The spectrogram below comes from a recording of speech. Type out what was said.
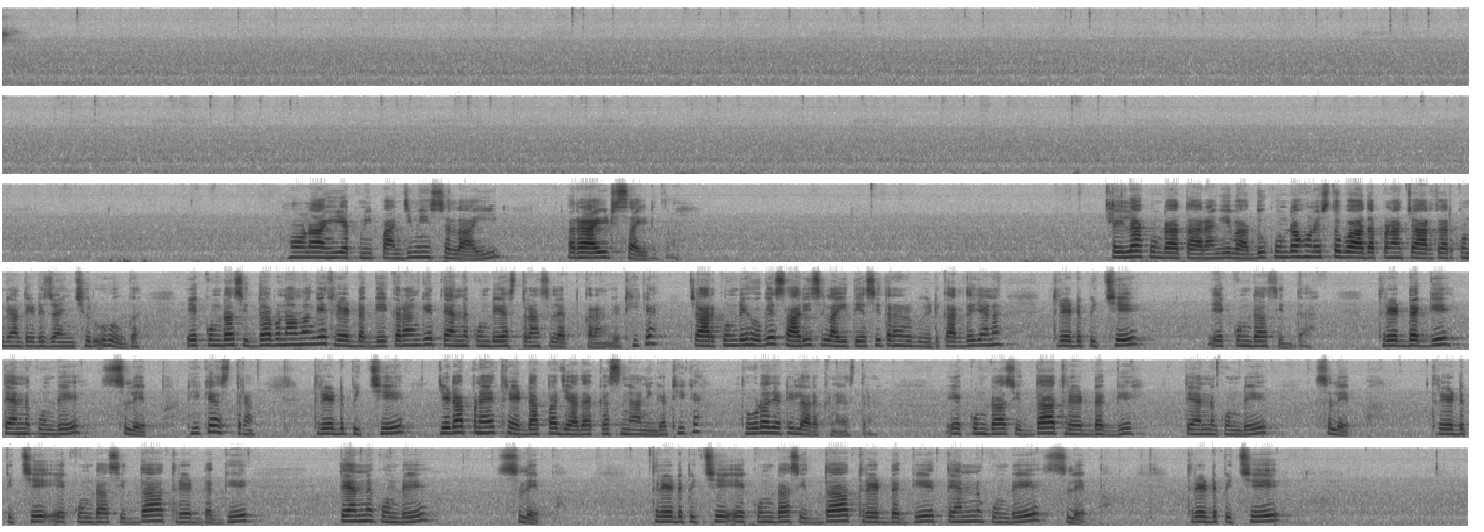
ਹੁਣ ਆ ਗਈ ਆਪਣੀ ਪੰਜਵੀਂ ਸਿਲਾਈ ਰਾਈਟ ਸਾਈਡ ਤੋਂ। ਪਹਿਲਾ ਕੁੰਡਾ ਤਾਰਾਂਗੇ ਵਾਧੂ ਕੁੰਡਾ। ਹੁਣ ਇਸ ਤੋਂ ਬਾਅਦ ਆਪਣਾ ਚਾਰ ਚਾਰ ਕੁੰਡਿਆਂ ਤੇ ਡਿਜ਼ਾਈਨ ਸ਼ੁਰੂ ਹੋਊਗਾ। ਇੱਕ ਕੁੰਡਾ ਸਿੱਧਾ ਬਣਾਵਾਂਗੇ ਥ੍ਰੈਡ ਅੱਗੇ ਕਰਾਂਗੇ, ਤਿੰਨ ਕੁੰਡੇ ਇਸ ਤਰ੍ਹਾਂ ਸਲੈਪ ਕਰਾਂਗੇ, ਠੀਕ ਹੈ? ਚਾਰ ਕੁੰਡੇ ਹੋ ਗਏ, ਸਾਰੀ ਸਿਲਾਈ ਤੇ ਇਸੇ ਤਰ੍ਹਾਂ ਰਿਪੀਟ ਕਰਦੇ ਜਾਣਾ। ਥ੍ਰੈਡ ਪਿੱਛੇ, ਇੱਕ ਕੁੰਡਾ ਸਿੱਧਾ। ਥ੍ਰੈਡ ਅੱਗੇ ਤਿੰਨ ਕੁੰਡੇ ਸਲਿਪ ਠੀਕ ਹੈ ਇਸ ਤਰ੍ਹਾਂ। ਥ੍ਰੈਡ ਪਿੱਛੇ, ਜਿਹੜਾ ਆਪਣਾ ਇਹ ਥ੍ਰੈਡ ਆਪਾਂ ਜ਼ਿਆਦਾ ਕਸਣਾ ਨਹੀਂਗਾ ਠੀਕ ਹੈ? ਥੋੜਾ ਜਿਹਾ ਢਿੱਲਾ ਰੱਖਣਾ ਇਸ ਤਰ੍ਹਾਂ। ਇੱਕ ਕੁੰਡਾ ਸਿੱਧਾ ਥ੍ਰੈਡ ਅੱਗੇ, ਤਿੰਨ ਕੁੰਡੇ ਸਲਿਪ ਥ੍ਰੈਡ ਪਿੱਛੇ ਇੱਕ ਕੁੰਡਾ ਸਿੱਧਾ ਥ੍ਰੈਡ ਅੱਗੇ, ਤਿੰਨ ਕੁੰਡੇ ਸਲਿਪ ਥ੍ਰੈਡ ਪਿੱਛੇ ਇੱਕ ਕੁੰਡਾ ਸਿੱਧਾ ਥ੍ਰੈਡ ਅੱਗੇ, ਤਿੰਨ ਕੁੰਡੇ ਸਲਿਪ ਥ੍ਰੈਡ ਪਿੱਛੇ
